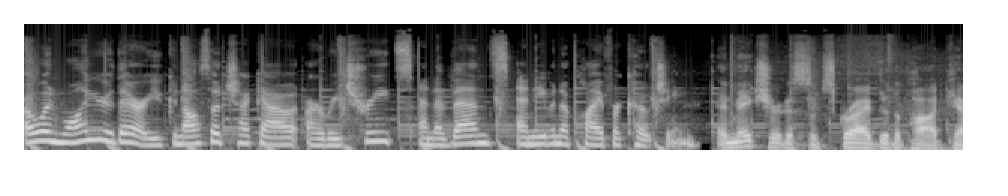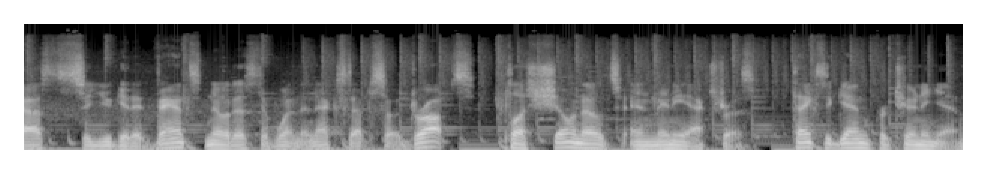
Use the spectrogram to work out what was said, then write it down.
Oh, and while you're there, you can also check out our retreats and events and even apply for coaching. And make sure to subscribe to the podcast so you get advance notice of when the next episode drops, plus show notes and many extras. Thanks again for tuning in.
